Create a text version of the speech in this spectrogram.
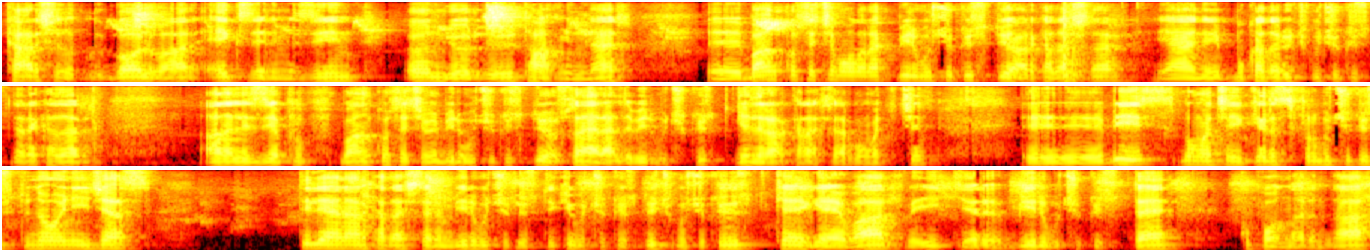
karşılıklı gol var. Excel'imizin öngördüğü tahminler. Ee, banko seçim olarak 1.5 üst diyor arkadaşlar. Yani bu kadar 3.5 üstlere kadar analiz yapıp banko seçimi 1.5 üst diyorsa herhalde 1.5 üst gelir arkadaşlar bu maç için. Ee, biz bu maça ilk yarı 0.5 üstüne oynayacağız. Dileyen arkadaşlarım 1.5 üst, 2.5 üst, 3.5 üst KG var ve ilk yarı 1.5 üstte kuponlarında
